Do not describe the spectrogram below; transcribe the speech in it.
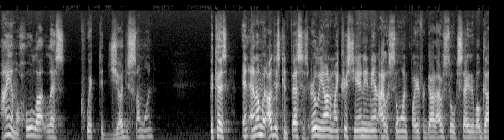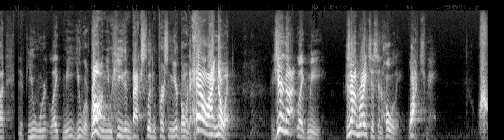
I am a whole lot less quick to judge someone. Because, and, and i will just confess this, early on in my Christianity, man, I was so on fire for God. I was so excited about God. And if you weren't like me, you were wrong, you heathen, backslidden person. You're going to hell, I know it. Because you're not like me. Because I'm righteous and holy. Watch me. Whew.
